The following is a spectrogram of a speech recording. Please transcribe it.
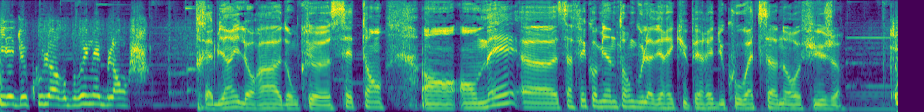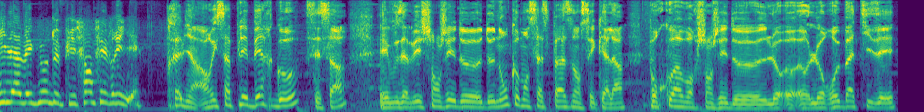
Il est de couleur brune et blanche. Très bien, il aura donc euh, 7 ans en, en mai. Euh, ça fait combien de temps que vous l'avez récupéré du coup Watson au refuge? Il est avec nous depuis fin février. Très bien. Alors il s'appelait Bergo, c'est ça? Et vous avez changé de, de nom? Comment ça se passe dans ces cas-là? Pourquoi avoir changé de le, euh, le rebaptiser?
